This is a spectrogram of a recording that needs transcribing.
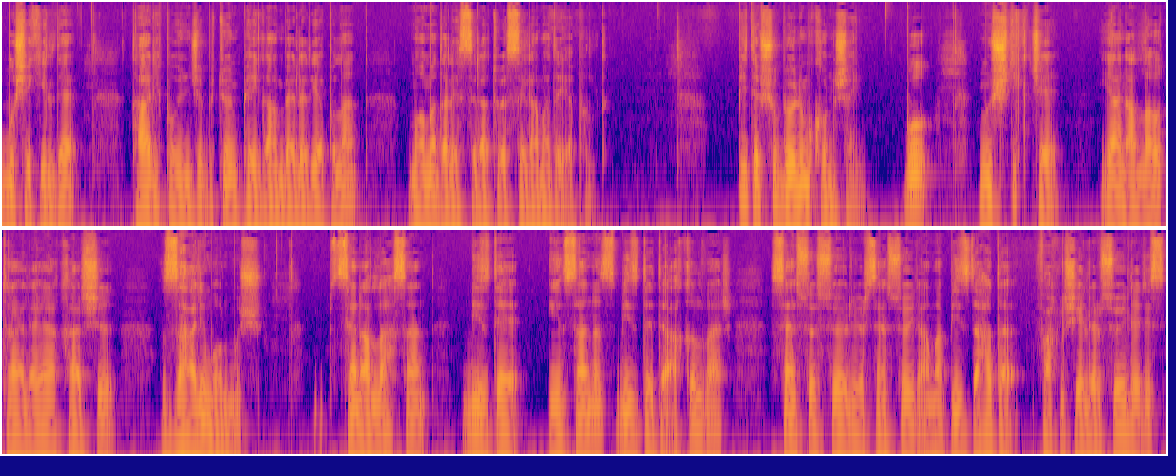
bu şekilde tarih boyunca bütün peygamberleri yapılan Muhammed Aleyhisselatü Vesselam'a da yapıldı. Bir de şu bölümü konuşayım. Bu müşrikçe yani Allahu Teala'ya karşı zalim olmuş. Sen Allah'san biz de insanız, bizde de akıl var. Sen söz söylüyorsan söyle ama biz daha da farklı şeyler söyleriz.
